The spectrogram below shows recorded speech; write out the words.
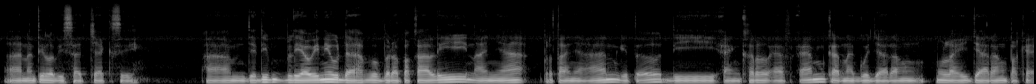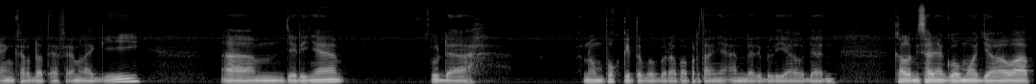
Uh, nanti lo bisa cek sih. Um, jadi beliau ini udah beberapa kali nanya pertanyaan gitu di Anchor FM karena gue jarang mulai jarang pakai Anchor.fm lagi. Um, jadinya udah numpuk gitu beberapa pertanyaan dari beliau dan kalau misalnya gue mau jawab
